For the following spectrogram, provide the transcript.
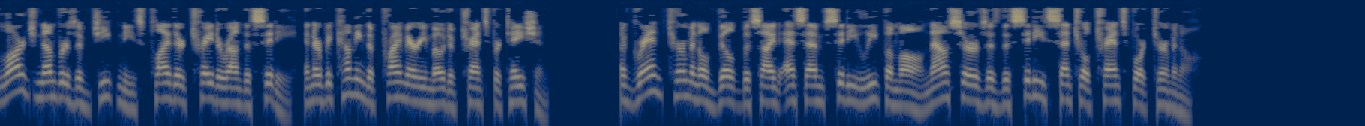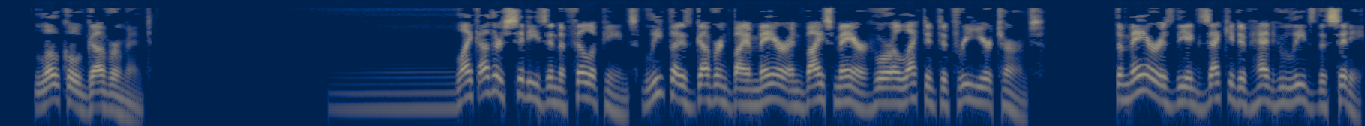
Large numbers of jeepneys ply their trade around the city, and are becoming the primary mode of transportation. A grand terminal built beside SM City Lipa Mall now serves as the city's central transport terminal. Local government like other cities in the Philippines, Lipa is governed by a mayor and vice-mayor who are elected to three-year terms. The mayor is the executive head who leads the city's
